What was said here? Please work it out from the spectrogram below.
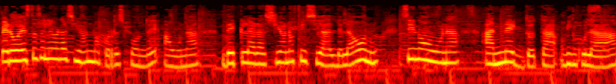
pero esta celebración no corresponde a una declaración oficial de la ONU, sino a una anécdota vinculada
